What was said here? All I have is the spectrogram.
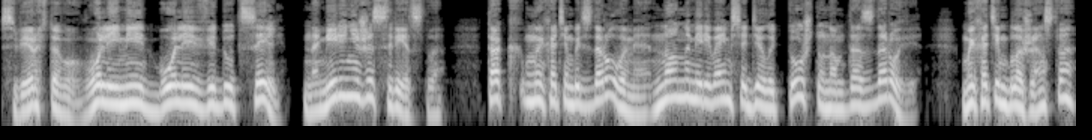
Сверх того, воля имеет более в виду цель, намерение же средство. Так мы хотим быть здоровыми, но намереваемся делать то, что нам даст здоровье. Мы хотим блаженства,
